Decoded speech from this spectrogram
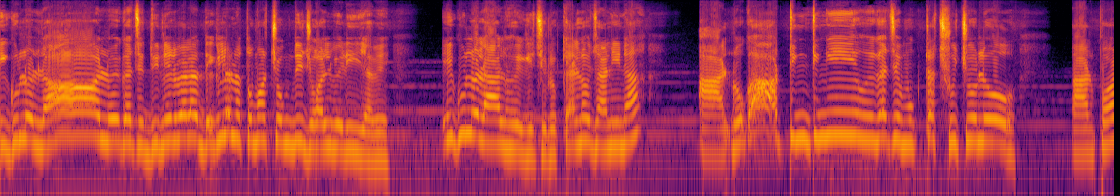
এইগুলো লাল হয়ে গেছে। দিনের বেলা দেখলে না, তোমার চোখ দিয়ে জল বেরিয়ে যাবে। এগুলো লাল হয়ে গেছিল। কেন জানি না আর রোগা টিংটিঙে হয়ে গেছে, মুখটা ছুচলো। তারপর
